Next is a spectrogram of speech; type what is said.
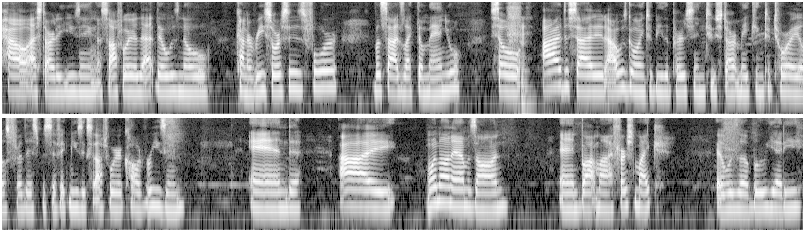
how I started using a software that there was no kind of resources for besides like the manual. So, I decided I was going to be the person to start making tutorials for this specific music software called Reason. And I went on Amazon and bought my first mic. It was a Blue Yeti.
